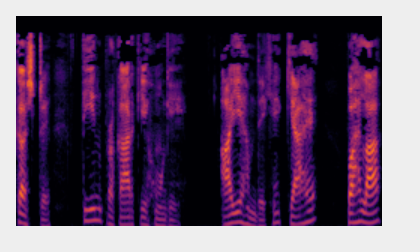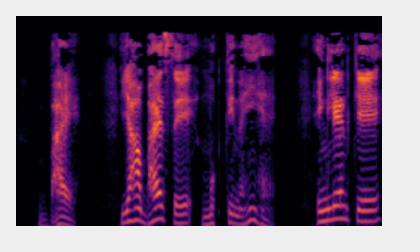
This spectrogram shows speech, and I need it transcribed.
कष्ट तीन प्रकार के होंगे। आइए हम देखें क्या है। पहला, भय। यहाँ भय से मुक्ति नहीं है। इंग्लैंड के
